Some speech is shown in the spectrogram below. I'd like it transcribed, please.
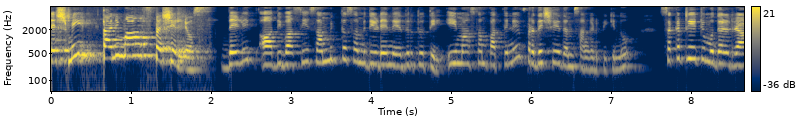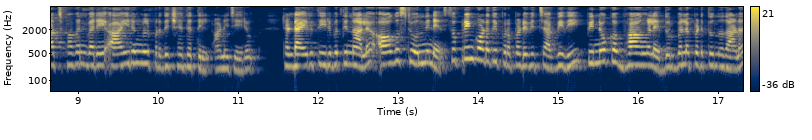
രശ്മി തനിമ സ്പെഷ്യൽ ന്യൂസ് ദളിത് ആദിവാസി സംയുക്ത സമിതിയുടെ നേതൃത്വത്തിൽ ഈ മാസം പത്തിന് പ്രതിഷേധം സംഘടിപ്പിക്കുന്നു. സെക്രട്ടേറിയറ്റ് മുതൽ രാജ്ഭവൻ വരെ ആയിരങ്ങൾ പ്രതിഷേധത്തിൽ അണിചേരും. രണ്ടായിരത്തി ഇരുപത്തിനാല് ഓഗസ്റ്റ് ഒന്നിന് സുപ്രീം കോടതി പുറപ്പെടുവിച്ച വിധി പിന്നോക്ക വിഭാഗങ്ങളെ ദുർബലപ്പെടുത്തുന്നതാണ്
